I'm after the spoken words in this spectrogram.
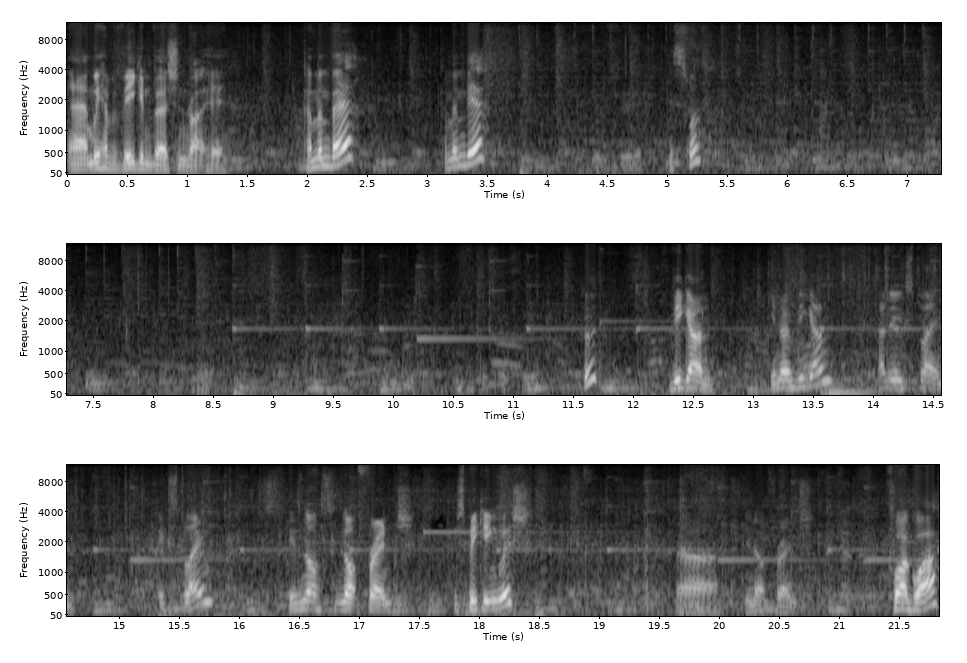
And we have a vegan version right here. Camembert? Camembert? This one? Good. Vegan. You know vegan? How do you explain? Explain? He's not not French. You speak English? Nah, you're not French. Foie gras?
